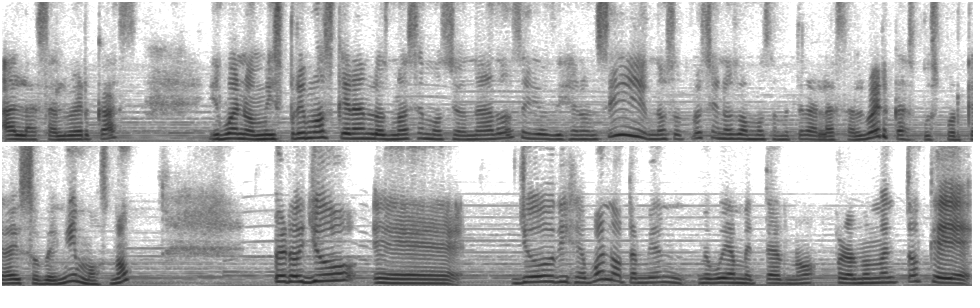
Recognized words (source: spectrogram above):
a las albercas. Y bueno, mis primos que eran los más emocionados, ellos dijeron, sí, nosotros sí nos vamos a meter a las albercas, pues porque a eso venimos, ¿no? Pero yo eh, yo dije, bueno, también me voy a meter, ¿no? Pero al momento que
